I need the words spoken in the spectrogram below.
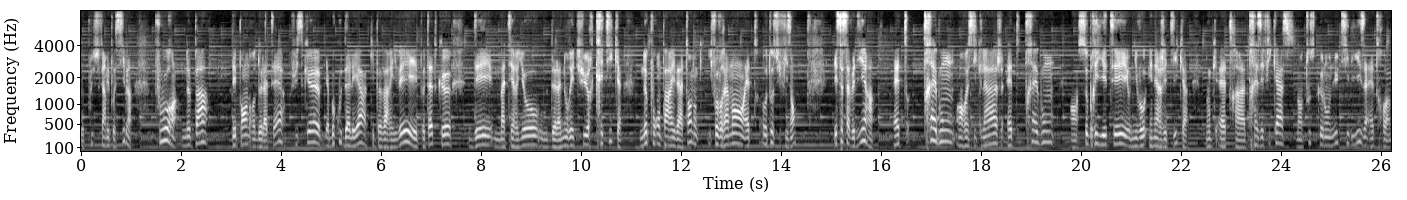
le plus fermé possible pour ne pas dépendre de la Terre, puisqu'il y a beaucoup d'aléas qui peuvent arriver et peut-être que des matériaux ou de la nourriture critique ne pourront pas arriver à temps. Donc il faut vraiment être autosuffisant. Et ça, ça veut dire être très bon en recyclage, être très bon en sobriété au niveau énergétique, donc être euh, très efficace dans tout ce que l'on utilise, être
